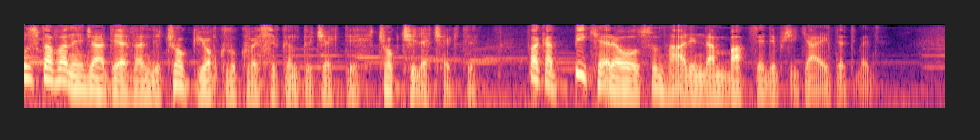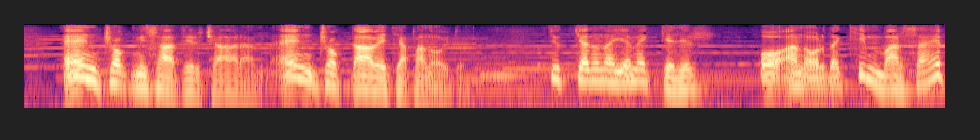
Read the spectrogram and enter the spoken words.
Mustafa Necati Efendi çok yokluk ve sıkıntı çekti. Çok çile çekti. Fakat bir kere olsun halinden bahsedip şikayet etmedi. En çok misafir çağıran, en çok davet yapan oydu. Dükkanına yemek gelir, o an orada kim varsa hep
